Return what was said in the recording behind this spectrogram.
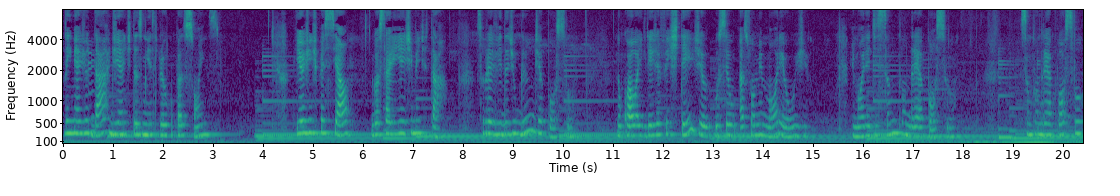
Vem me ajudar diante das minhas preocupações. E hoje em especial, gostaria de meditar sobre a vida de um grande apóstolo, no qual a igreja festeja o seu, a sua memória hoje. Memória de Santo André Apóstolo. Santo André Apóstolo,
